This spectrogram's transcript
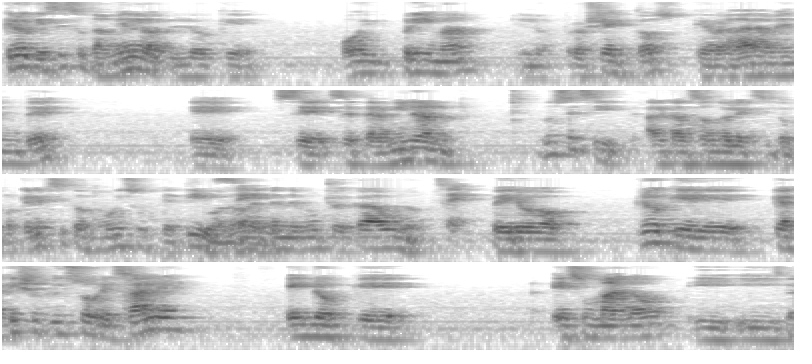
creo que es eso también lo, lo que hoy prima en los proyectos que verdaderamente eh, se, se terminan, no sé si alcanzando el éxito, porque el éxito es muy subjetivo, ¿no? Sí. Depende mucho de cada uno. Sí. Pero creo que, que aquello que hoy sobresale es lo que es humano y, y Sí.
